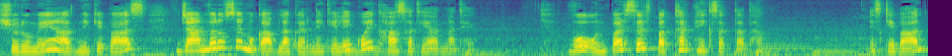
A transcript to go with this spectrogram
शुरू में आदमी के पास जानवरों से मुकाबला करने के लिए कोई खास हथियार न थे। वो उन पर सिर्फ़ पत्थर फेंक सकता था। इसके बाद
